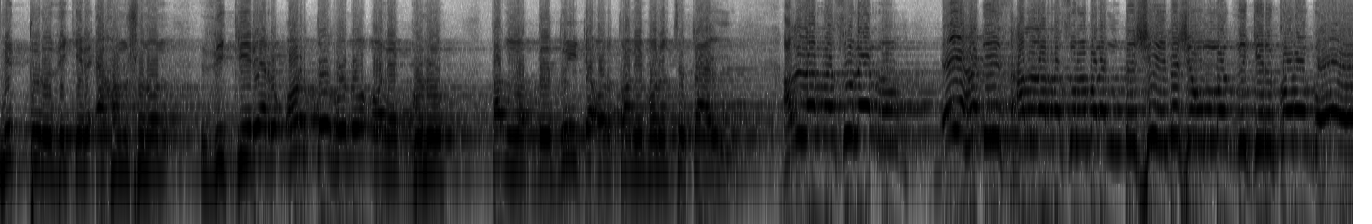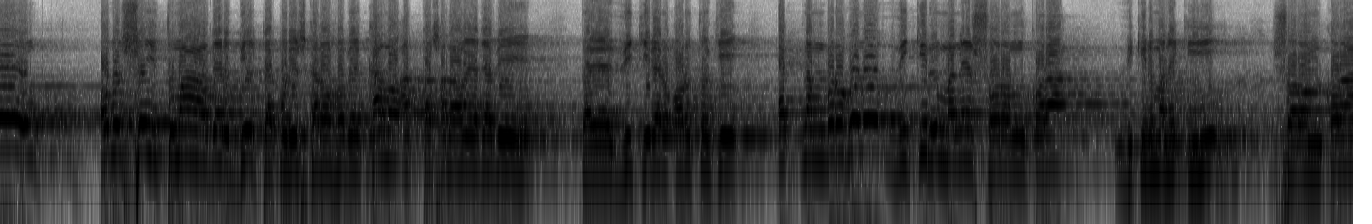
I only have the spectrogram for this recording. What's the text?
মৃত্যুর জিকির। এখন শুনুন, জিকিরের অর্থ হলো অনেকগুলো। তার মধ্যে দুইটা অর্থ আমি বলতে চাই। আল্লাহ রাসূলের এই হাদিস আল্লাহ রাসূল বলেন, বেশি বেশি উম্মত জিকির করো গো। অবশ্যই তোমাদের দিলটা পরিষ্কার হবে, কালো আত্মা সাদা হয়ে যাবে। তাই জিকিরের অর্থ কি? এক নম্বর হলো জিকির মানে স্মরণ করা। জিকির মানে কি? স্মরণ করা।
